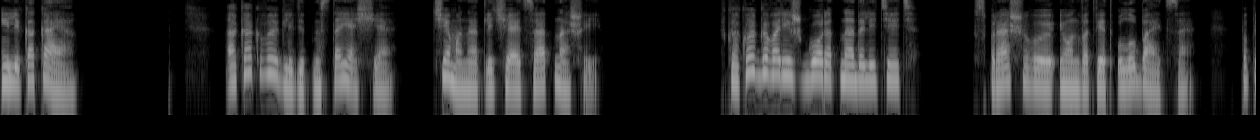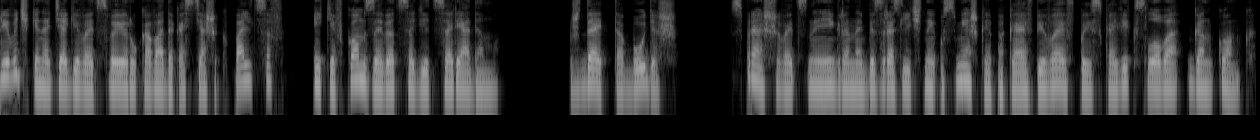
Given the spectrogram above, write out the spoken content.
или какая? А как выглядит настоящая? Чем она отличается от нашей? «В какой, говоришь, город надо лететь?» Спрашиваю, и он в ответ улыбается. По привычке натягивает свои рукава до костяшек пальцев и кивком зовет садиться рядом. «Ждать-то будешь?» — спрашивает с наигранной безразличной усмешкой, пока я вбиваю в поисковик слово «Гонконг».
